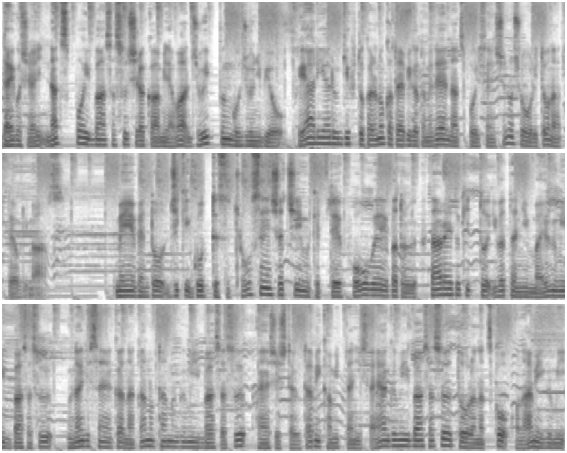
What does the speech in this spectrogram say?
第5試合、夏っぽい VS 白川美奈は11分52秒、フェアリアルギフトからの片指固めで夏っぽい選手の勝利となっております。メインイベント、次期ゴッデス挑戦者チーム決定 4way バトル、スターライトキット岩谷真由組 VS うなぎさやか中野タム組 VS 林下歌美上谷さや組 VS トーラ夏子穂波組。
